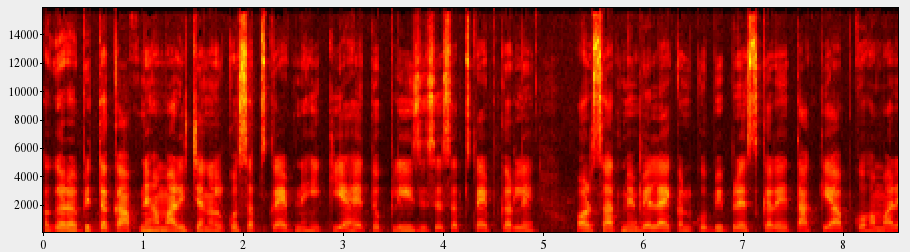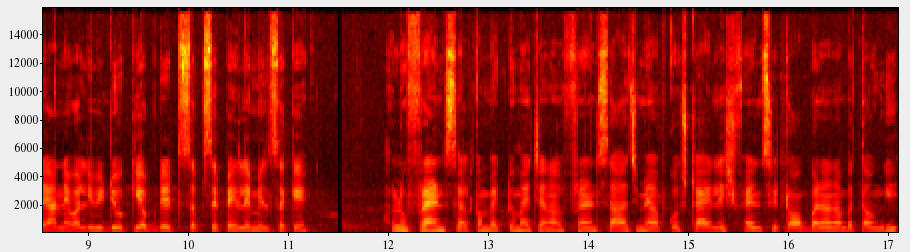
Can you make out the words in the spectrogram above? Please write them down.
अगर अभी तक आपने हमारी चैनल को सब्सक्राइब नहीं किया है तो प्लीज़ इसे सब्सक्राइब कर लें और साथ में बेल आइकन को भी प्रेस करें ताकि आपको हमारे आने वाली वीडियो की अपडेट सबसे पहले मिल सके। Hello friends, welcome back to my channel. Friends, आज मैं आपको स्टाइलिश फैंसी टॉप बनाना बताऊँगी।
